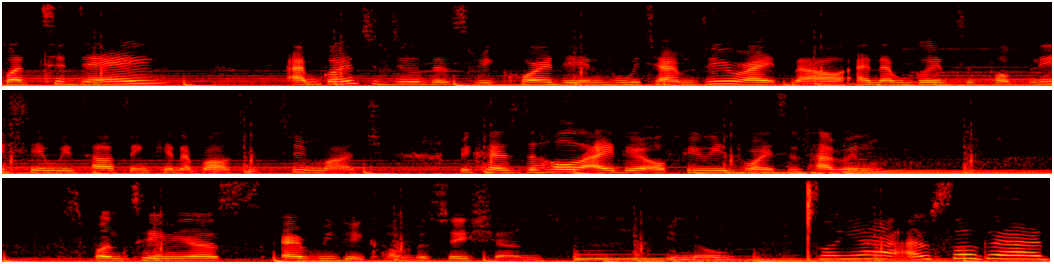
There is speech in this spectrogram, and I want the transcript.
But today, I'm going to do this recording, which I'm doing right now, and I'm going to publish it without thinking about it too much because the whole idea of Fury's voice is having spontaneous, everyday conversations, you know. So, yeah, I'm so glad.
